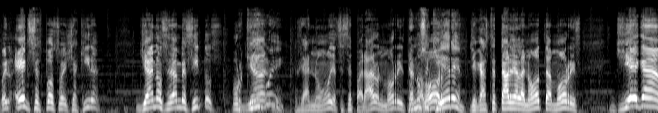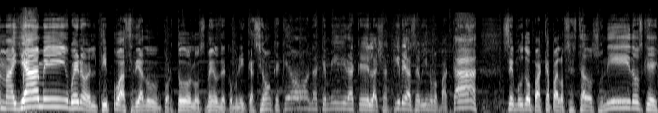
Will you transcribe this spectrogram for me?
bueno, ex esposo de Shakira, ya no se dan besitos. ¿Por qué, Ya- güey? Pues ya no, ya se separaron, Morris. Ya por no se quieren. Llegaste tarde a la nota, Morris. Llega a Miami, bueno, el tipo asediado por todos los medios de comunicación, que qué onda, que mira, que la Shakira ya se vino para acá, se mudó para acá, para los Estados Unidos, que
